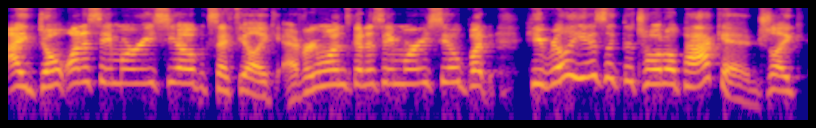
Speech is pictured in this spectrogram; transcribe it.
I don't want to say Mauricio because I feel like everyone's gonna say Mauricio, but he really is like the total package. Like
